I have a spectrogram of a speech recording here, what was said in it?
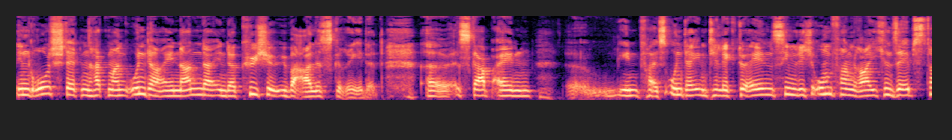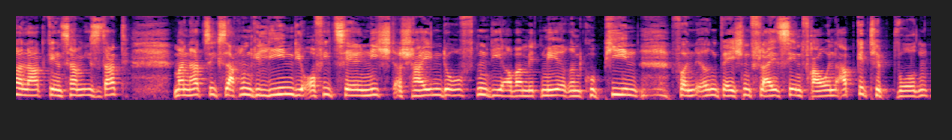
In Großstädten hat man untereinander in der Küche über alles geredet. Äh, es gab ein jedenfalls unter Intellektuellen ziemlich umfangreichen Selbstverlag, den Samizdat. Man hat sich Sachen geliehen, die offiziell nicht erscheinen durften, die aber mit mehreren Kopien von irgendwelchen fleißigen Frauen abgetippt wurden.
